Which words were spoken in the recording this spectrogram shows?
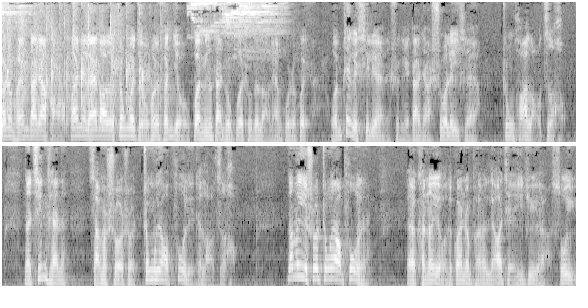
观众朋友们，大家好，欢迎您来到由中国酒魂汾酒冠名赞助播出的《老梁故事会》。我们这个系列呢，是给大家说了一些中华老字号。那今天呢，咱们说说中药铺里的老字号。那么一说中药铺呢，呃，可能有的观众朋友了解一句啊俗语，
